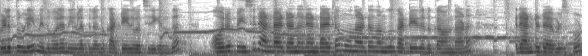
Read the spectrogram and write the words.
വെളുത്തുള്ളിയും ഇതുപോലെ നീളത്തിലൊന്ന് കട്ട് ചെയ്ത് വെച്ചിരിക്കുന്നത് ഓരോ പീസ് രണ്ടായിട്ടാണ് രണ്ടായിട്ടോ മൂന്നായിട്ടോ നമുക്ക് കട്ട് ചെയ്തെടുക്കാവുന്നതാണ് രണ്ട് ടേബിൾ സ്പൂൺ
